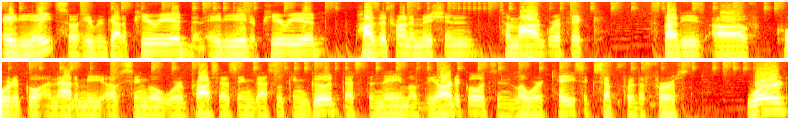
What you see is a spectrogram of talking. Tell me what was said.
88, so here we've got a period, then 88 a period. Positron emission tomographic studies of cortical anatomy of single word processing. That's looking good. That's the name of the article. It's in lowercase except for the first word.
